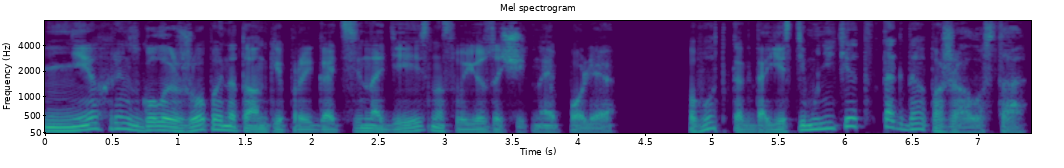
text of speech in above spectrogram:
Не хрен с голой жопой на танке прыгать, надеясь на свое защитное поле. Вот когда есть иммунитет, тогда пожалуйста.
